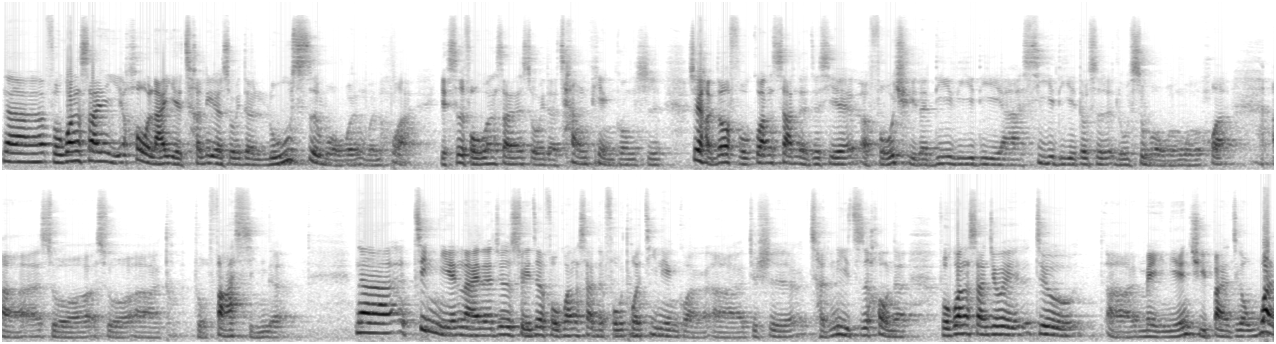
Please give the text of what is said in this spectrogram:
那佛光山也后来也成立了所谓的如是我闻文化，也是佛光山所谓的唱片公司，所以很多佛光山的这些呃佛曲的 DVD 啊 CD 都是如是我闻文化啊所所啊所发行的。那近年来呢，就是随着佛光山的佛陀纪念馆啊就是成立之后呢，佛光山就会就啊每年举办这个万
